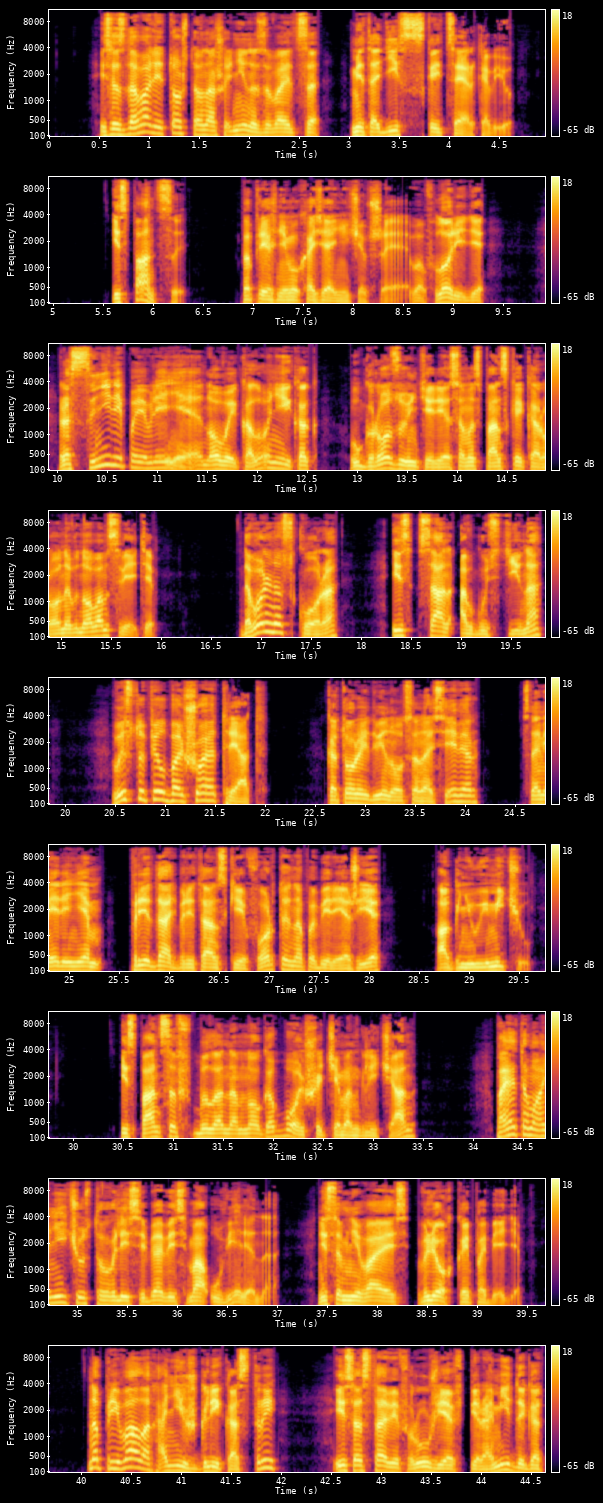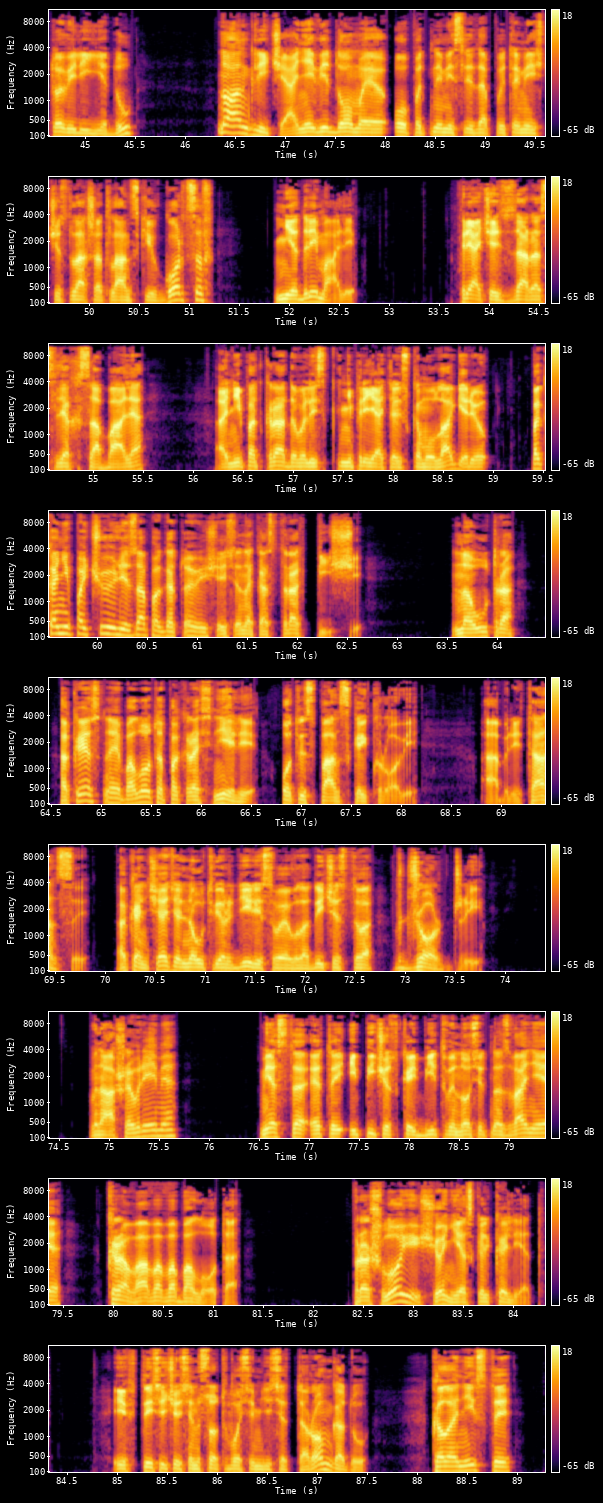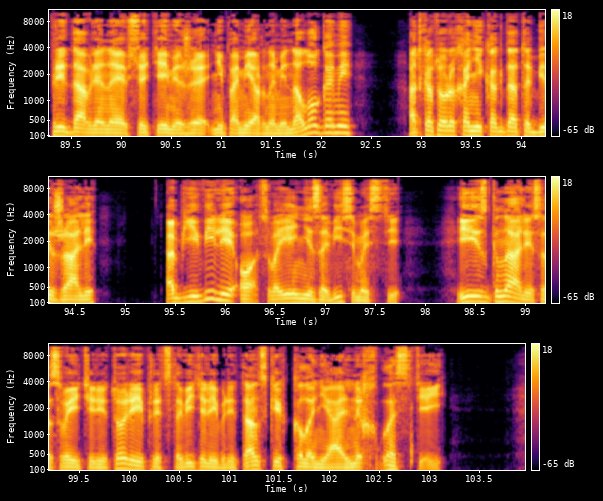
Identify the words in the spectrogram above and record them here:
и создавали то, что в наши дни называется методистской церковью. Испанцы, по-прежнему хозяйничавшие во Флориде, расценили появление новой колонии как угрозу интересам испанской короны в новом свете. Довольно скоро из Сан-Августина выступил большой отряд, который двинулся на север с намерением предать британские форты на побережье огню и мечу. Испанцев было намного больше, чем англичан, поэтому они чувствовали себя весьма уверенно, не сомневаясь в легкой победе. На привалах они жгли костры и, составив ружья в пирамиды, готовили еду, но англичане, ведомые опытными следопытами из числа шотландских горцев, не дремали. Прячась в зарослях Сабаля, они подкрадывались к неприятельскому лагерю, пока не почуяли запах готовящейся на кострах пищи. На утро окрестные болота покраснели от испанской крови, а британцы окончательно утвердили свое владычество в Джорджии. В наше время место этой эпической битвы носит название Кровавого болота. Прошло еще несколько лет, и в 1782 году колонисты, придавленные все теми же непомерными налогами, от которых они когда-то бежали, объявили о своей независимости и изгнали со своей территории представителей британских колониальных властей.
